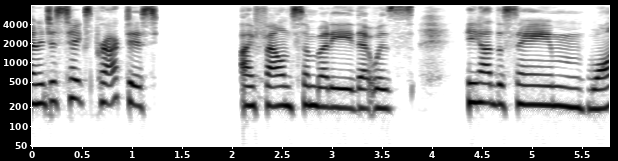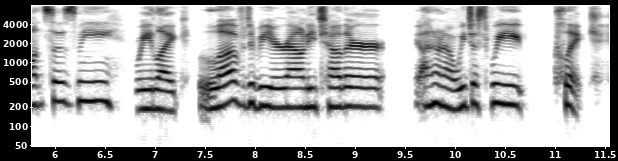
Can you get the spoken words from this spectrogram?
And it just takes practice. I found somebody that was, he had the same wants as me. We like love to be around each other. I don't know. We just, we click.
